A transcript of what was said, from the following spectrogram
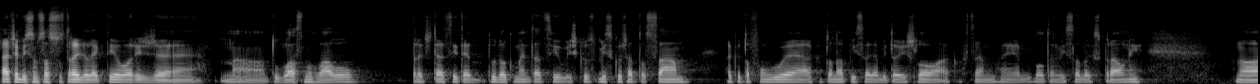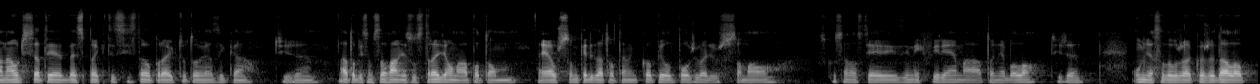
radšej by som sa sústredil, ak ty hovoríš, že na tú vlastnú hlavu, prečítať si tú dokumentáciu, vyskúšať to sám, ako to funguje, ako to napísať, aby to išlo, ako chcem, hej, aby bol ten výsledok správny. No a naučiť sa tie best practices z toho projektu, toho jazyka. Čiže na to by som sa hlavne sústredil, no a potom, ja už som kedy začal ten Copilot používať, už som mal skúsenosti aj z iných firiem a to nebolo. Čiže u mňa sa to už akože dalo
